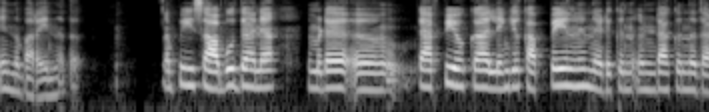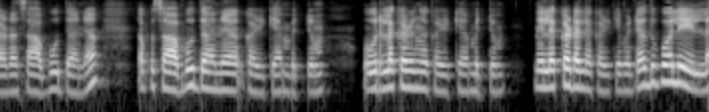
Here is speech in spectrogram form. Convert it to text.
എന്ന് പറയുന്നത്. അപ്പോൾ ഈ സാബുദാന നമ്മുടെ ടാപ്പിയൊക്കെ അല്ലെങ്കിൽ കപ്പയിൽ നിന്ന് എടുക്കുന്ന ഉണ്ടാക്കുന്നതാണ് സാബുദാന. അപ്പോൾ സാബുദാന കഴിക്കാൻ പറ്റും ഉരുളക്കിഴങ്ങ് കഴിക്കാൻ പറ്റും നിലക്കടല കഴിക്കാൻ പറ്റും. അതുപോലെയുള്ള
